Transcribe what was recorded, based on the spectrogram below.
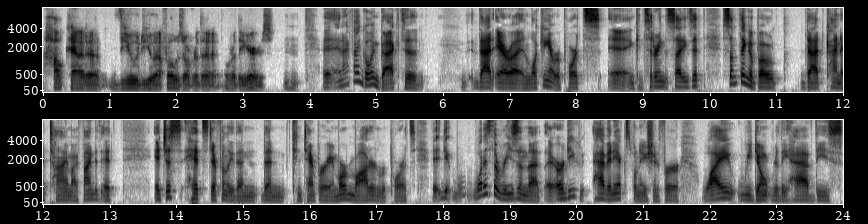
how Canada viewed UFOs over the over the years. Mm-hmm. And I find going back to that era and looking at reports eh, and considering the sightings, it something about that kind of time. I find it, it it just hits differently than than contemporary and more modern reports. What is the reason that, or do you have any explanation for why we don't really have these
